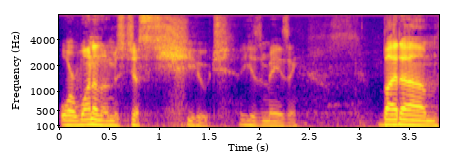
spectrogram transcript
or one of them is just huge. He's amazing. But, um,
